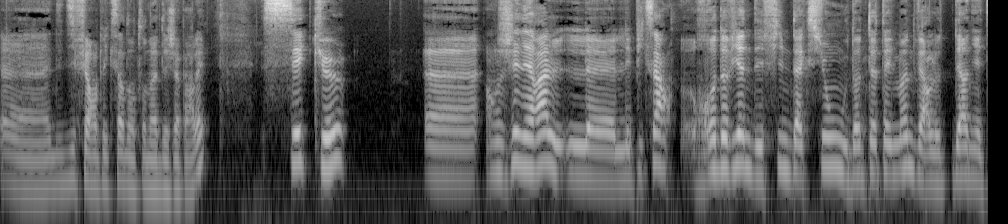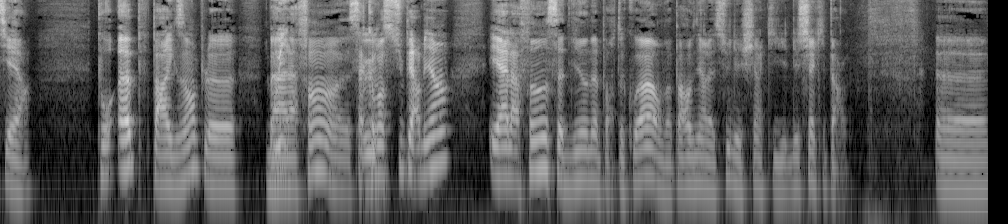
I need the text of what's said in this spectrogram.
euh, des différents Pixar dont on a déjà parlé. C'est que. euh, en général, le- les Pixar redeviennent des films d'action ou d'entertainment vers le dernier tiers. Pour Up, par exemple, euh, bah, Oui. à la fin, euh, ça Oui. commence super bien, et à la fin, ça devient n'importe quoi. On va pas revenir là-dessus, les chiens qui, les chiens qui parlent. Euh,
